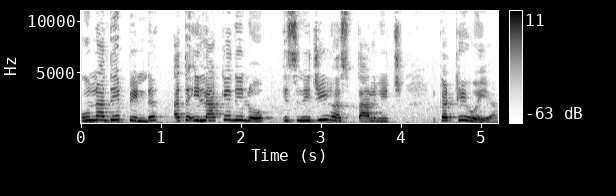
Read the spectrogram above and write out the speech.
ਉਹਨਾਂ ਦੇ ਪਿੰਡ ਅਤੇ ਇਲਾਕੇ ਦੇ ਲੋਕ ਇਸ ਨਿੱਜੀ ਹਸਪਤਾਲ ਵਿੱਚ ਇਕੱਠੇ ਹੋਏ ਆ।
